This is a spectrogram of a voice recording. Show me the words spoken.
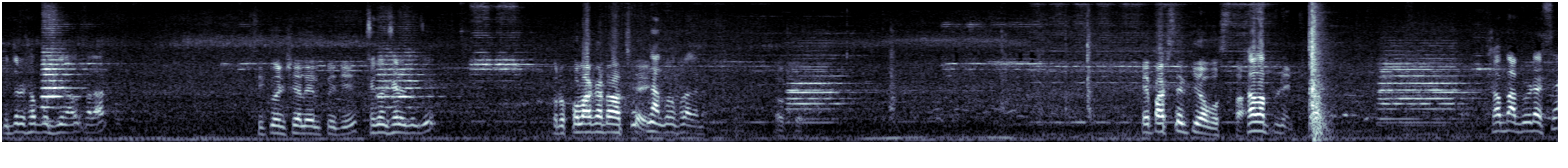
ভিতরে সব original colour sequential LPG second sale দিচ্ছি কোনো খোলাঘাটা আছে? না কোনো খোলা নেই। ওকে পেপারসের কি অবস্থা? সব আপডেট সব আপডেট আছে।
